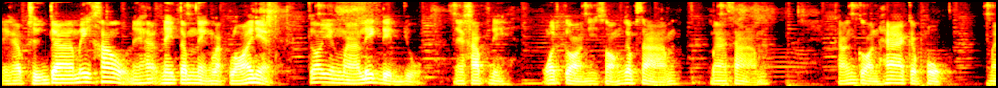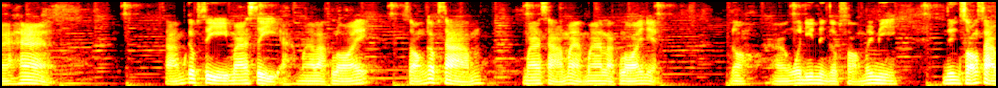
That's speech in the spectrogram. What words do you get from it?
นะครับถึงจะไม่เข้านะครับในตำแหน่งหลักร้อยเนี่ยก็ยังมาเลขเด่นอยู่นะครับนี่งวดก่อนนี่2กับ 3 มา 3 ครั้งก่อน 5 กับ 6 มา 5 3 กับ 4 มา4อะมาหลักร้อย 2 กับ 3 มา3อะมาหลักร้อยเนี่ยเนาะอ่างวันนี้ 1 กับ 2 ไม่มี 1 2 3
